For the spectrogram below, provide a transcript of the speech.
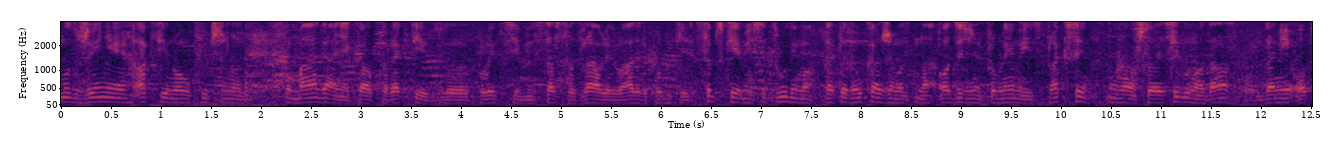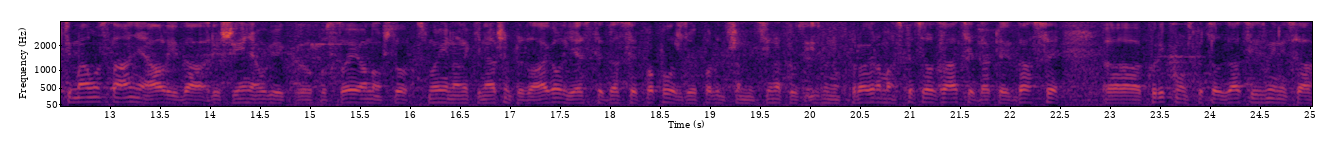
Udruženje je aktivno uključeno pomaganje kao korektiv e, policije Ministarstva zdravlja i vlade Republike Srpske. Mi se trudimo dakle, da ukažemo na određene probleme iz prakse. Ono što je sigurno danas da nije optimalno stanje, ali da rješenja uvijek e, postoje. Ono što smo i na neki način predlagali jeste da se popularizuje porodična medicina kroz izmenu programa specializacije. Dakle, da se uh, kurikulum specializacije izmeni sa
